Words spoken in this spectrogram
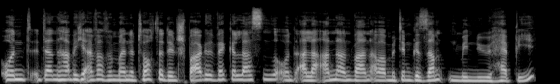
Und dann habe ich einfach für meine Tochter den Spargel weggelassen und alle anderen waren aber mit dem gesamten Menü happy.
